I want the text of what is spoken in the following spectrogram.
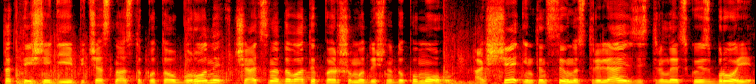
тактичні дії під час наступу та оборони, вчаться надавати першу медичну допомогу. А ще інтенсивно стріляють зі стрілецької зброї.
